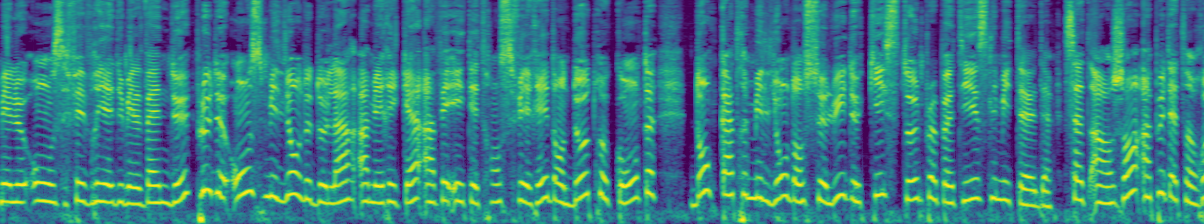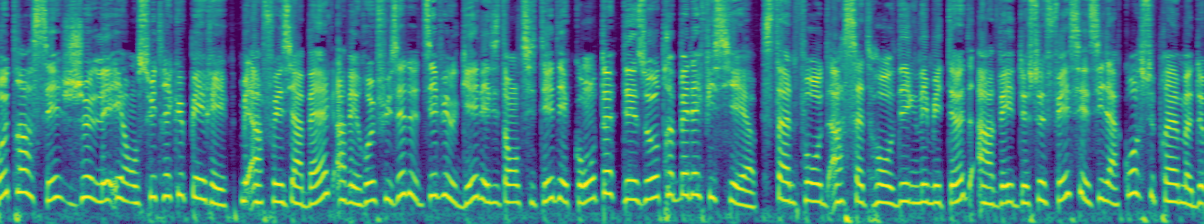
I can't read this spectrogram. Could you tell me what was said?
Mais le 11 février 2022, plus de 11 millions de dollars américains avaient été transférés dans d'autres comptes, dont 4 millions dans celui de Keystone Properties Limited. Cet argent a pu être retracé, gelé et ensuite récupéré. Mais Afrasia Bank avait refusé de divulguer les identités des comptes des autres bénéficiaires. Stanford Asset Holdings Limited avait de ce fait saisi la Cour suprême de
